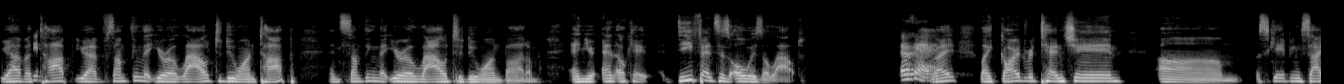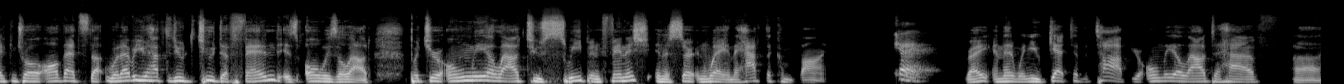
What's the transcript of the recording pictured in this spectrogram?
You have a top, you have something that you're allowed to do on top and something that you're allowed to do on bottom. And you're and okay, defense is always allowed. Okay. right? Like guard retention, um, escaping side control, all that stuff. Whatever you have to do to defend is always allowed, but you're only allowed to sweep and finish in a certain way, and they have to combine, Okay. right? And then when you get to the top, you're only allowed to have uh,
